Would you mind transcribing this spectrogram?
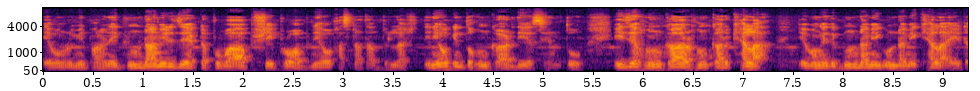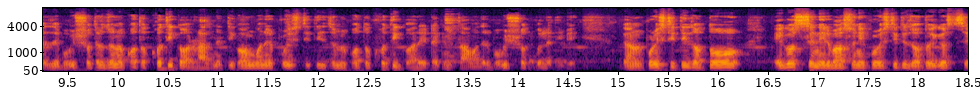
এবং রুমিন ফারহান এই গুন্ডামির যে একটা প্রভাব, সেই প্রভাব নিয়েও হাসনাত আবদুল্লাহ তিনিও কিন্তু হুঙ্কার দিয়েছেন। তো এই যে হুঙ্কার হুঙ্কার খেলা এবং এই যে গুন্ডামি গুন্ডামি খেলা, এটা যে ভবিষ্যতের জন্য কত ক্ষতিকর, রাজনৈতিক অঙ্গনের পরিস্থিতির জন্য কত ক্ষতিকর, এটা কিন্তু আমাদের ভবিষ্যৎ বলে দিবে। কারণ পরিস্থিতি যত এগোচ্ছে, নির্বাচনী পরিস্থিতি যত এগোচ্ছে,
